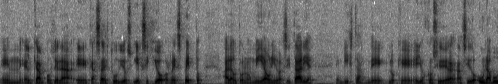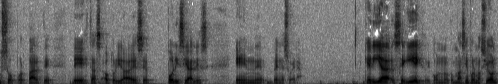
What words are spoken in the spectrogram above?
en el campus de la eh, Casa de Estudios y exigió respeto a la autonomía universitaria en vista de lo que ellos consideran ha sido un abuso por parte de estas autoridades policiales en Venezuela quería seguir con, más información.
